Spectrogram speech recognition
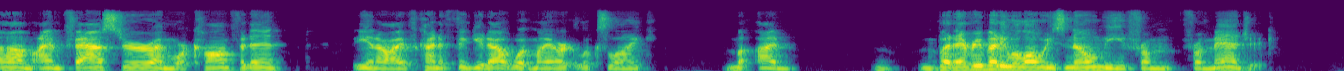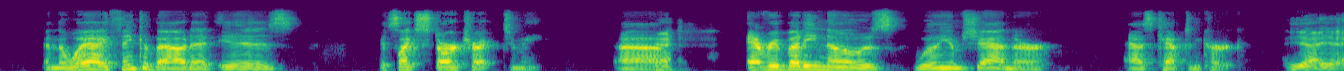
Um, I'm faster, I'm more confident. You know, I've kind of figured out what my art looks like. I'm, but everybody will always know me from from magic. And the way I think about it is, it's like Star Trek to me. Uh, Yeah. Everybody knows William Shatner as Captain Kirk yeah, yeah.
